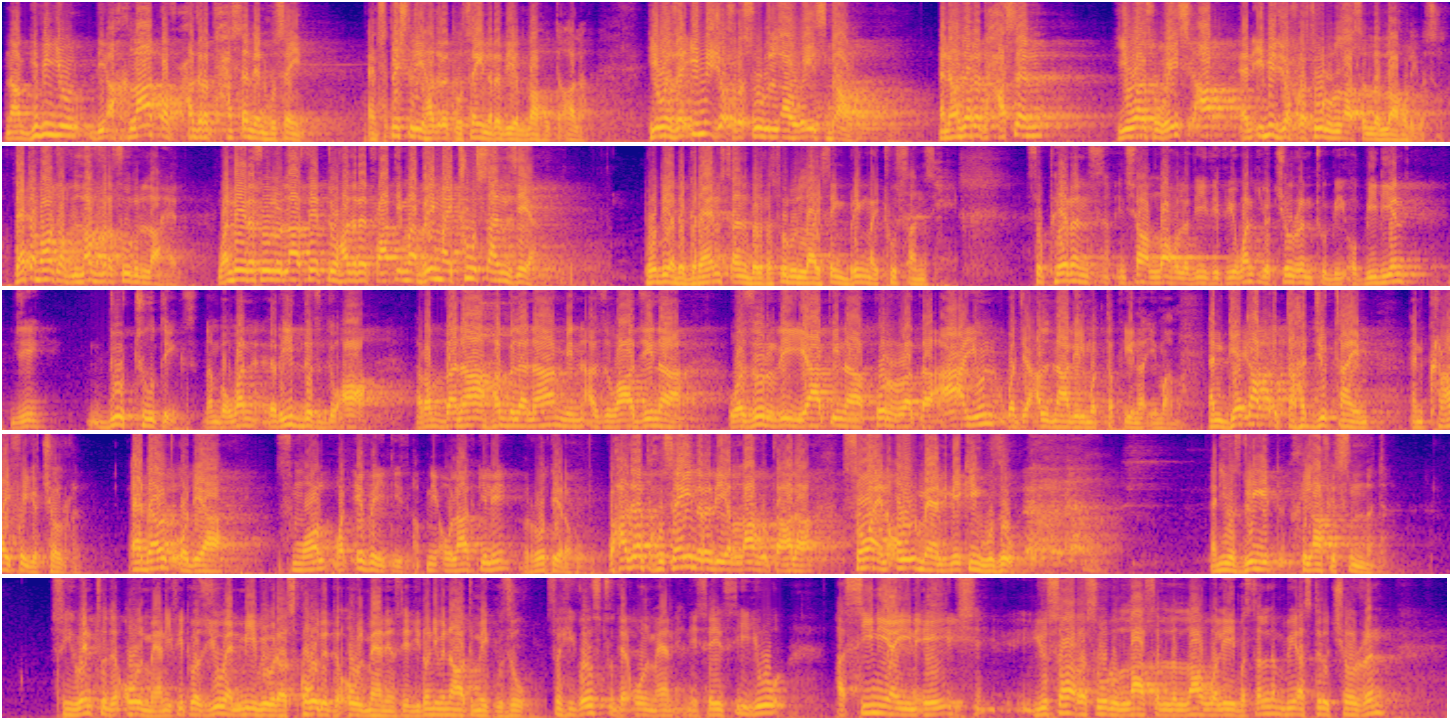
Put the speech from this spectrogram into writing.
now I'm giving you the akhlaq of Hadrat Hassan and Hussein, and especially Hadrat Hussein radiallahu ta'ala. He was the image of Rasulullah waist down. And Hadrat Hassan, he was waist up, an image of Rasulullah sallallahu alayhi wasallam. That amount of love Rasulullah had. One day Rasulullah said to Hadrat Fatima, bring my two sons here. Though they are the grandsons, but Rasulullah is saying, bring my two sons here. So parents, inshallah, if you want your children to be obedient, do two things. Number one, read this dua. رَبَّنَا هَبْ لَنَا مِنْ أَزْوَاجِنَا وَزُرِّيَّاتِنَا قُرَّةَ أَعْيُنْ وَجَعَلْنَا لِلْمُتَّقِينَ إِمَامًا And get up at tahajjud time and cry for your children. Adult or they are small, whatever it is, اپنی اولاد کے لیے روتے رہو. تو حضرت حسین رضی اللہ تعالی saw an old man making wudu. And he was doing it خلاف سنت. So he went to the old man. If it was you and me, we would have scolded the old man and said, You don't even know how to make wuzu. So he goes to that old man and he says, See, you are senior in age. You saw Rasulullah sallallahu alayhi wasallam. We are still children.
